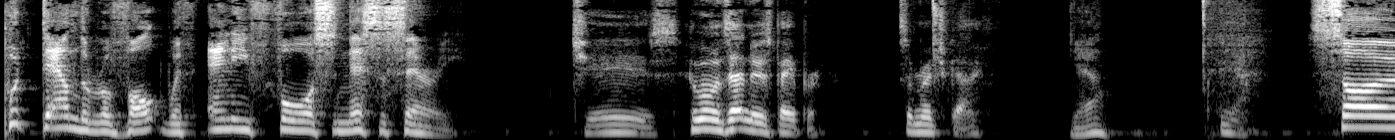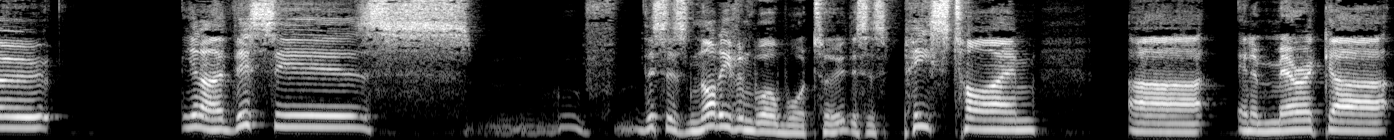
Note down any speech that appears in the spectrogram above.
put down the revolt with any force necessary. Jeez. Who owns that newspaper? Some rich guy. Yeah. Yeah. So, you know, this is this is not even World War II. This is peacetime uh, in America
